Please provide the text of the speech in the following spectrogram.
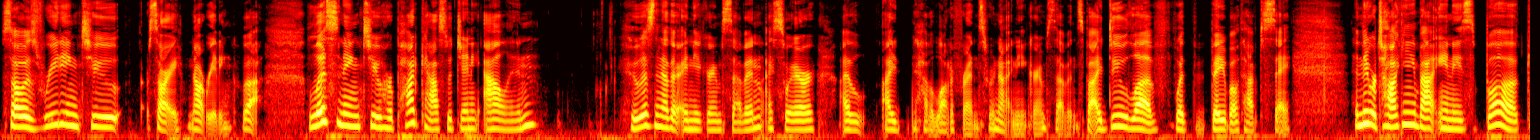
So I was reading to sorry, not reading, blah, listening to her podcast with Jennie Allen who is another Enneagram 7. I swear I, I have a lot of friends who are not Enneagram 7s, but I do love what they both have to say. And they were talking about Annie's book,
